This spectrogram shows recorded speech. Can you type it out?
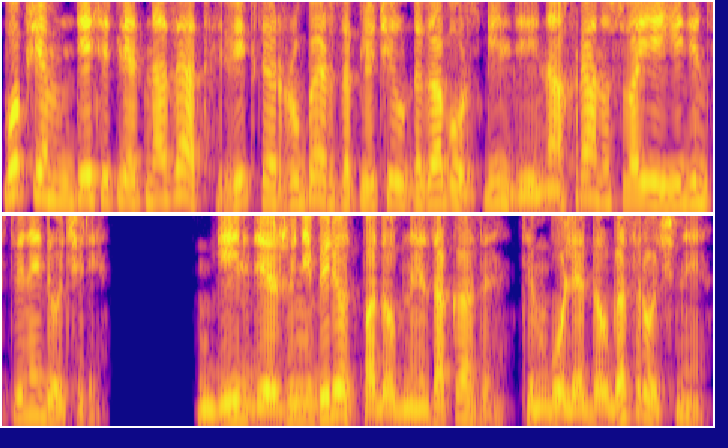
В общем, десять лет назад Виктор Рубер заключил договор с гильдией на охрану своей единственной дочери. Гильдия же не берет подобные заказы, тем более долгосрочные,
